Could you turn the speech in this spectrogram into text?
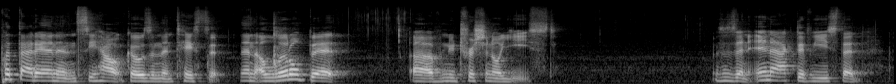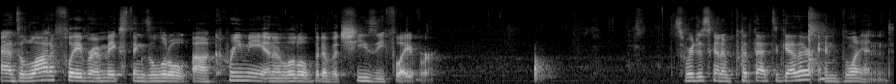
put that in and see how it goes and then taste it. Then a little bit of nutritional yeast. This is an inactive yeast that adds a lot of flavor and makes things a little uh, creamy and a little bit of a cheesy flavor. So we're just gonna put that together and blend.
